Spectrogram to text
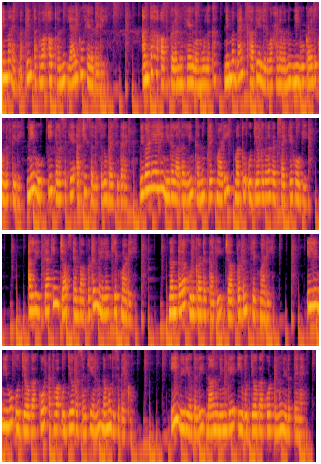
ನಿಮ್ಮ ಎಡ್ಮ ಪಿನ್ ಅಥವಾ ಆಪ್ ಅನ್ನು ಯಾರಿಗೂ ಹೇಳಬೇಡಿ. ಅಂತಹ ಆಪ್ಗಳನ್ನು ಹೇಳುವ ಮೂಲಕ ನಿಮ್ಮ ಬ್ಯಾಂಕ್ ಖಾತೆಯಲ್ಲಿರುವ ಹಣವನ್ನು ನೀವು ಕಳೆದುಕೊಳ್ಳುತ್ತೀರಿ. ನೀವು ಈ ಕೆಲಸಕ್ಕೆ ಅರ್ಜಿ ಸಲ್ಲಿಸಲು ಬಯಸಿದರೆ ವಿವರಣೆಯಲ್ಲಿ ನೀಡಲಾದ ಲಿಂಕ್ ಅನ್ನು ಕ್ಲಿಕ್ ಮಾಡಿ ಮತ್ತು ಉದ್ಯೋಗಗಳ ವೆಬ್ಸೈಟ್ಗೆ ಹೋಗಿ. ಅಲ್ಲಿ ಪ್ಯಾಕಿಂಗ್ ಜಾಬ್ಸ್ ಎಂಬ ಬಟನ್ ಮೇಲೆ ಕ್ಲಿಕ್ ಮಾಡಿ. ನಂತರ ಹುಡುಕಾಟಕ್ಕಾಗಿ ಜಾಬ್ ಬಟನ್ ಕ್ಲಿಕ್ ಮಾಡಿ. ಇಲ್ಲಿ ನೀವು ಉದ್ಯೋಗ ಕೋಡ್ ಅಥವಾ ಉದ್ಯೋಗ ಸಂಖ್ಯೆಯನ್ನು ನಮೂದಿಸಬೇಕು. ಈ ವಿಡಿಯೋದಲ್ಲಿ ನಾನು ನಿಮಗೆ ಈ ಉದ್ಯೋಗ ಕೋಡ್ ಅನ್ನು ನೀಡುತ್ತೇನೆ.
